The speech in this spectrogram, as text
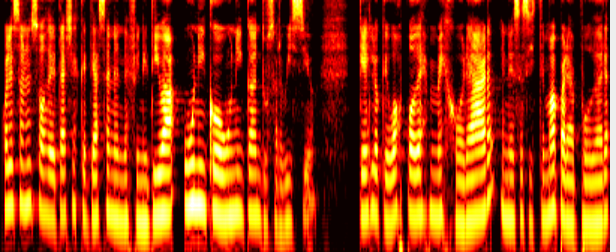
¿Cuáles son esos detalles que te hacen en definitiva único única en tu servicio? ¿Qué es lo que vos podés mejorar en ese sistema para poder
